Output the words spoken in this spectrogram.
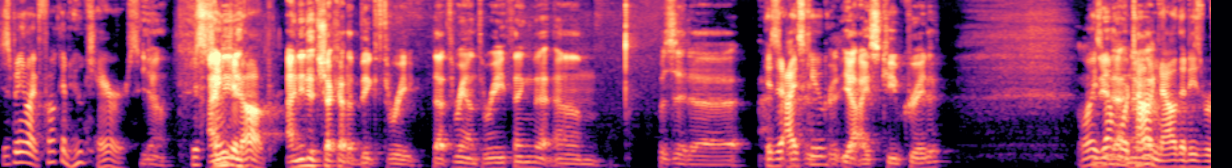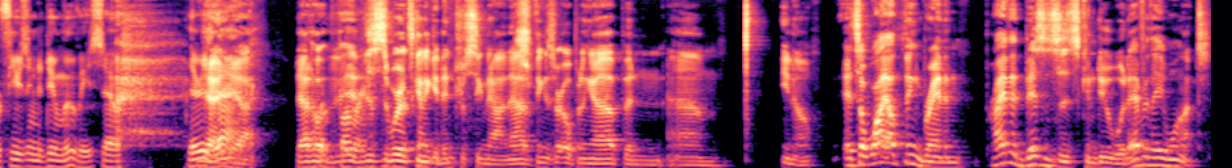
Just being like, fucking, who cares? Yeah. Just I change need it to- up. I need to check out a big three. That three on three thing that um was it uh Is it Ice Cube? Yeah, Ice Cube created. Well, he's got more and they're time now that he's refusing to do movies. So there's Yeah, that. yeah. That whole, this is where it's going to get interesting now. Now that things are opening up, and um, you know, it's a wild thing, Brandon. Private businesses can do whatever they want.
